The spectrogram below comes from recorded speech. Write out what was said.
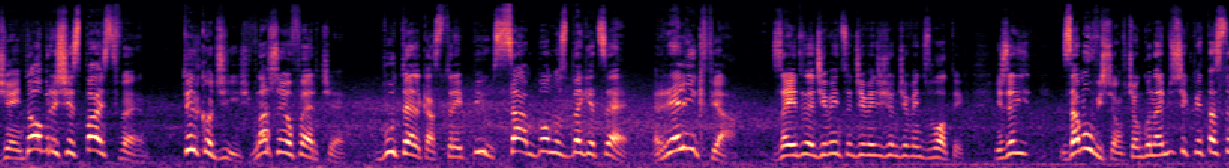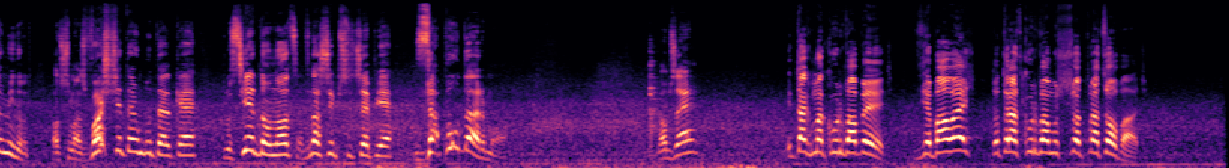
Dzień dobry się z Państwem! Tylko dziś w naszej ofercie butelka, z której pił sam bonus BGC, relikwia za jedyne 999 zł. Jeżeli zamówisz ją w ciągu najbliższych 15 minut, otrzymasz właśnie tę butelkę plus jedną noc w naszej przyczepie za pół darmo. Dobrze? I tak ma kurwa być. Zjebałeś? To teraz kurwa musisz odpracować.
